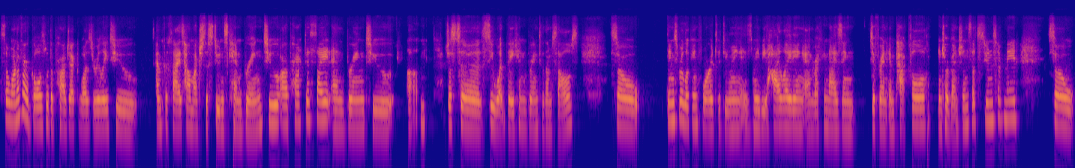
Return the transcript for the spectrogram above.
So, one of our goals with the project was really to emphasize how much the students can bring to our practice site and bring to um, just to see what they can bring to themselves. So, things we're looking forward to doing is maybe highlighting and recognizing different impactful interventions that students have made. So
